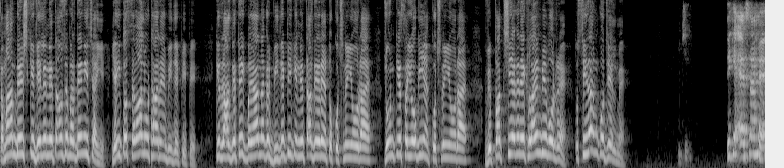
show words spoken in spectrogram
तमाम देश के जेले नेताओं से भर देनी चाहिए? यही तो सवाल उठा रहे हैं बीजेपी पे। कि राजनीतिक बयान अगर बीजेपी के नेता दे रहे हैं तो कुछ नहीं हो रहा है। जो उनके सहयोगी हैं, कुछ नहीं हो रहा है। विपक्षी अगर एक लाइन भी बोल रहे हैं तो सीधा उनको जेल में। देखिए, ऐसा है,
